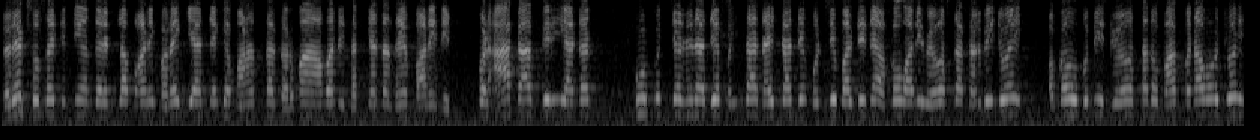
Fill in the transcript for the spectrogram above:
દરેક સોસાયટીની અંદર એટલા પાણી ભરાઈ ગયા છે કે માણસના ઘરમાં આવવાની શક્યતા છે પાણીની. પણ આ કામગીરી પિક્ચરના જે પૈસા નાખ્યા છે, મ્યુનિસિપાલિટીને અગાઉ વ્યવસ્થા કરવી જોઈએ, અગાઉ બધી વ્યવસ્થાનો ભાગ બનાવવો જોઈએ.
